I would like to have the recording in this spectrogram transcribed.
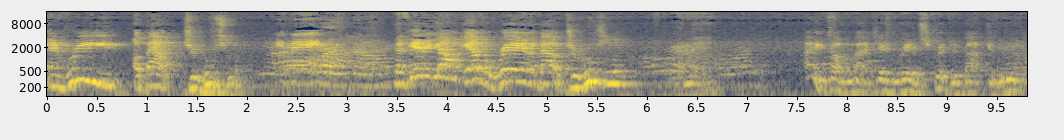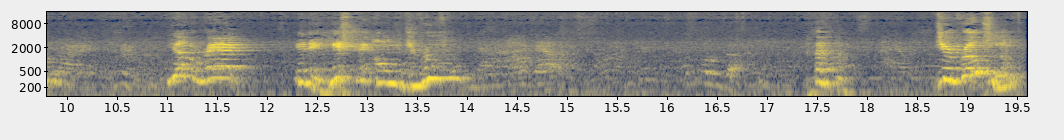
and read about Jerusalem? Amen. Have any of y'all ever read about Jerusalem? I ain't talking about just read a scripture about Jerusalem. You ever read any history on Jerusalem? Jerusalem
